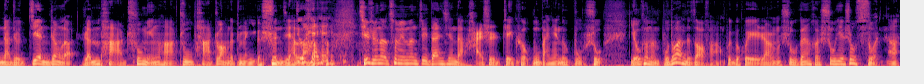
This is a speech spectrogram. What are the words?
那就见证了人怕出名哈，猪怕壮的这么一个瞬间了。其实呢，村民们最担心的还是这棵五百年的古树，游客们不断的造访，会不会让树根和树叶受损呢？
